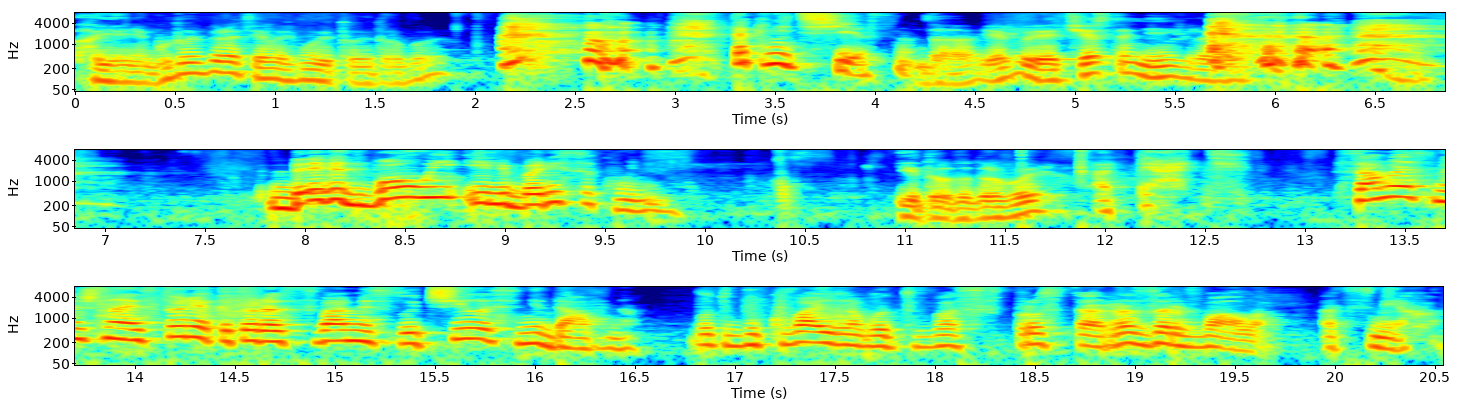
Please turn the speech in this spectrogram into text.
А я не буду выбирать, я возьму и то, и другое. Так нечестно. Да, я говорю, я честно не играю. Дэвид Боуи или Борис Акунин? И тот, и другой. Опять. Самая смешная история, которая с вами случилась недавно. Вот буквально вот вас просто разорвало от смеха.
